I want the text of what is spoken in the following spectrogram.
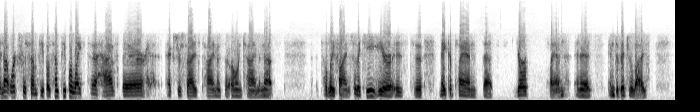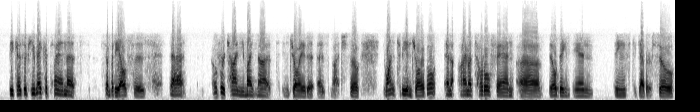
and that works for some people. Some people like to have their exercise time as their own time, and that's totally fine. So the key here is to make a plan that's your plan and it's individualized. Because if you make a plan that's somebody else's, that over time you might not enjoy it as much. So you want it to be enjoyable, and I'm a total fan of building in things together. So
